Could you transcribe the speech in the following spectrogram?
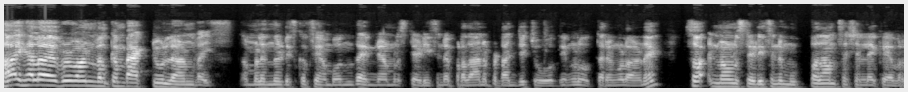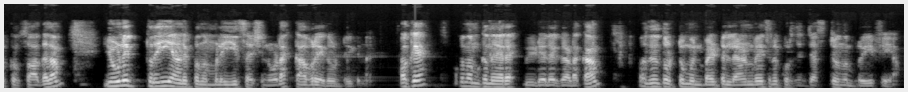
Hi hello everyone welcome back to learn wise നമ്മൾ ഇന്ന് ഡിസ്കസ് ചെയ്യാൻ പോകുന്നത് എൻവയോൺമെന്റ് സ്റ്റഡീസിന്റെ പ്രധാനപ്പെട്ട അഞ്ച് ചോദ്യങ്ങളും ഉത്തരങ്ങളുമാണ്. സോ എൻവയോൺമെന്റ് സ്റ്റഡീസിന്റെ മുപ്പതാം സെഷനിലേക്ക് ഏവർക്കും സ്വാഗതം. യൂണിറ്റ് ത്രീ ആണ് ഇപ്പൊ നമ്മൾ ഈ സെഷനിലൂടെ കവർ ചെയ്തുകൊണ്ടിരിക്കുന്നത്. ഓക്കെ അപ്പൊ നമുക്ക് നേരെ വീഡിയോയിലേക്ക് കടക്കാം. അതിന് തൊട്ട് മുൻപായിട്ട് ലേൺ വൈസിനെ കുറിച്ച് ജസ്റ്റ് ഒന്ന് ബ്രീഫ് ചെയ്യാം.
